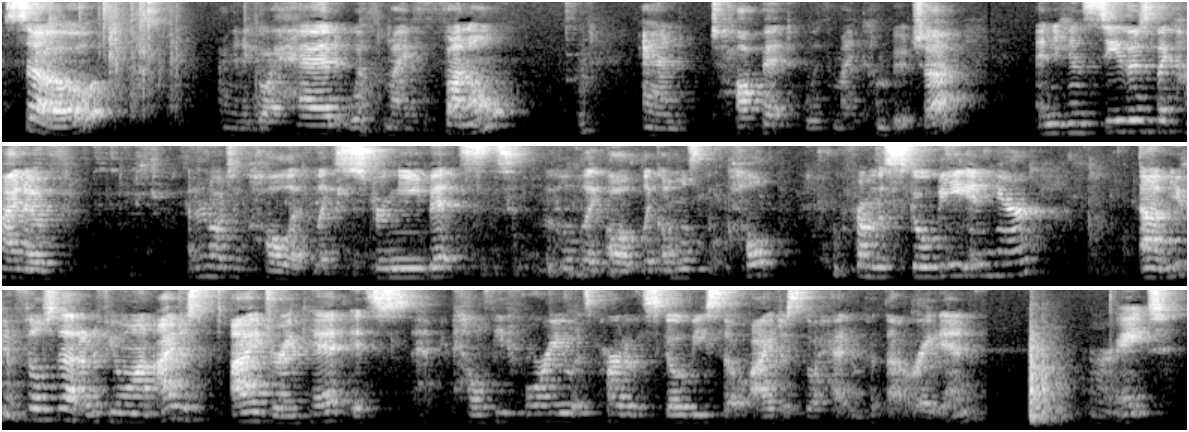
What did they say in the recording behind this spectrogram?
So I'm gonna go ahead with my funnel and top it with my kombucha. And you can see there's the kind of I don't know what to call it, like stringy bits that look like all, like almost the pulp from the SCOBY in here. Um, you can filter that out if you want. I just, I drink it. It's healthy for you. It's part of the SCOBY, so I just go ahead and put that right in. All right.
